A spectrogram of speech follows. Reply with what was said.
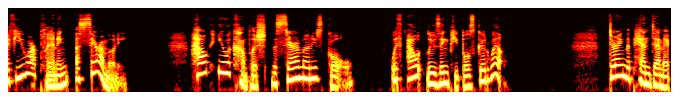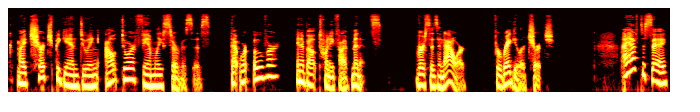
if you are planning a ceremony, how can you accomplish the ceremony's goal without losing people's goodwill? During the pandemic, my church began doing outdoor family services that were over in about 25 minutes versus an hour for regular church. I have to say,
